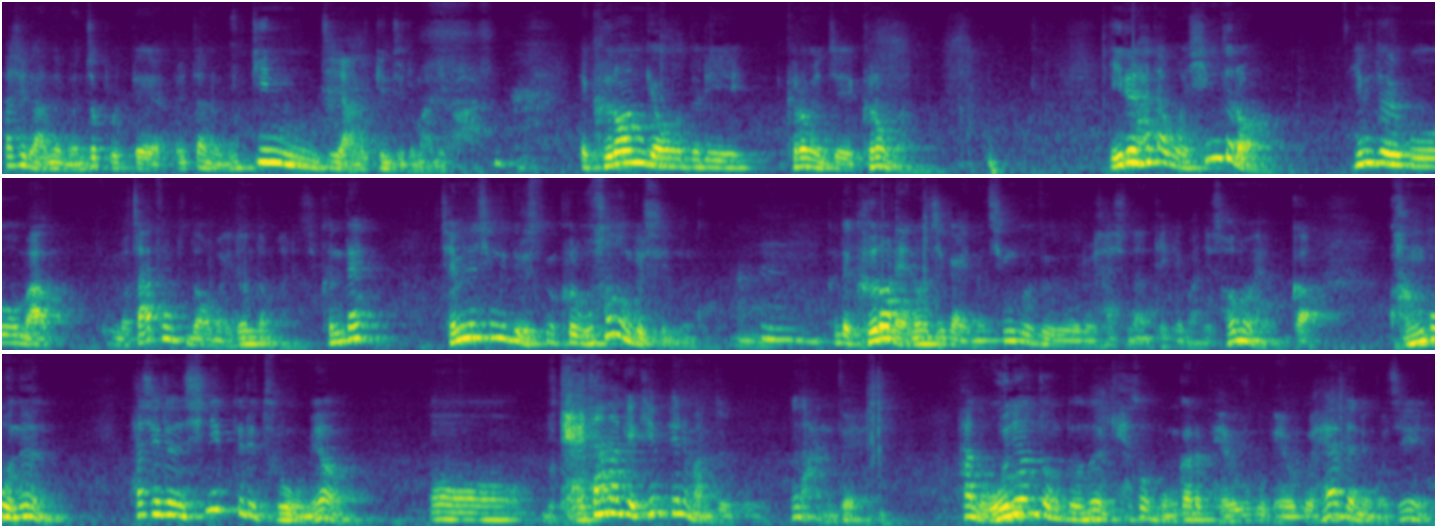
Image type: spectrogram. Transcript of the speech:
사실 나는 면접 볼 때 일단은 웃긴지 안 웃긴지를 많이 봐. 근데 그런 경우들이 그러면 이제 그런 거야. 일을 하다 보면 힘들어. 힘들고 막 뭐 짜증도 나고 막 이런단 말이지. 근데 재밌는 친구들이 있으면 그걸 웃어넘길 수 있는 거고. 음. 근데 그런 에너지가 있는 친구들을 사실 난 되게 많이 선호해요. 그러니까 광고는 사실은 신입들이 들어오면 어, 뭐 대단하게 캠페인을 만들고 그건 안 돼. 한 5년 정도는 계속 뭔가를 배우고 배우고 해야 되는 거지.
